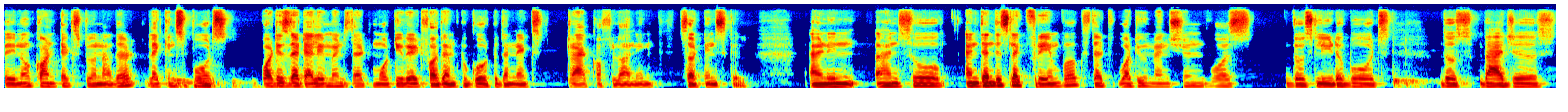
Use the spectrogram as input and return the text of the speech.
you know context to another like in sports what is that elements that motivate for them to go to the next track of learning certain skill? And in and so and then this like frameworks that what you mentioned was those leaderboards those badges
